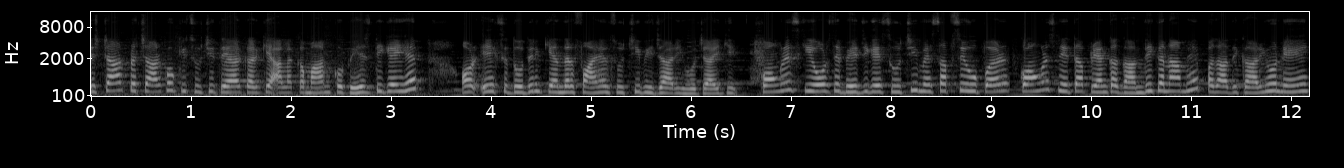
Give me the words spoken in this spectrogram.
स्टार प्रचारकों की सूची तैयार करके आला कमान को भेज दी गई है और एक से दो दिन के अंदर फाइनल सूची भी जारी हो जाएगी। कांग्रेस की ओर से भेजी गई सूची में सबसे ऊपर कांग्रेस नेता प्रियंका गांधी का नाम है। पदाधिकारियों ने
